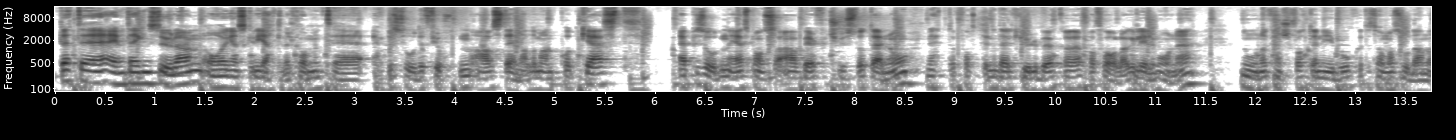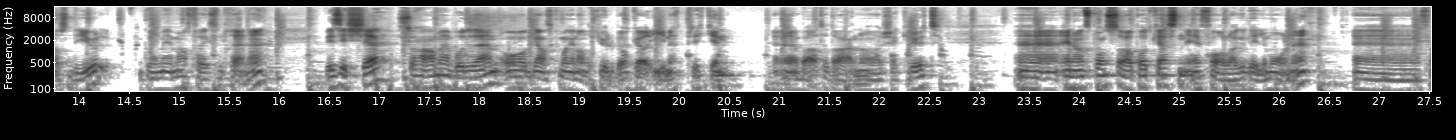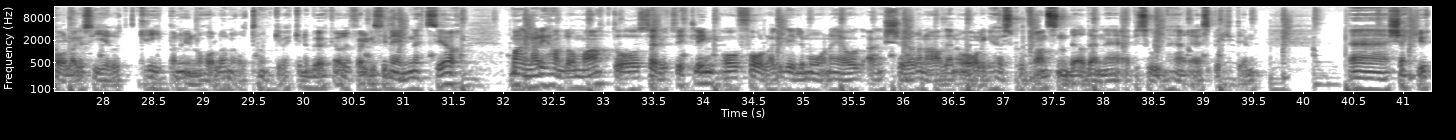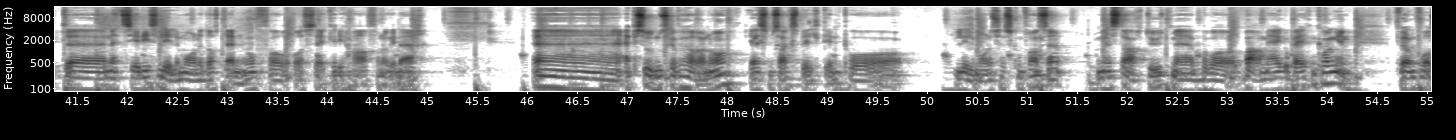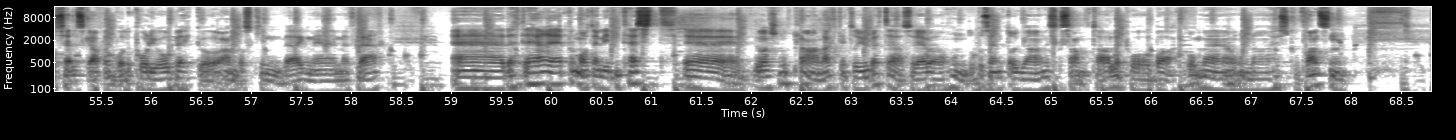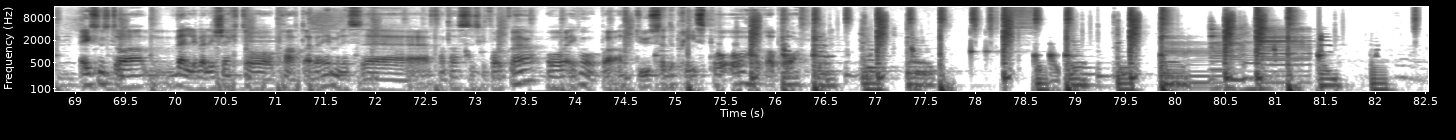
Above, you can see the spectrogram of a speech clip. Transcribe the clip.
Dette er Eivind Teigen Stuland, og jeg ønsker deg hjertelig velkommen til episode 14 av Steinaldermann podcast. Episoden er sponsa av barefootjuice.no. Nettopp fått inn en del kule bøker fra forlaget Lille Måne. Noen har kanskje fått den nye boka til Thomas Hode Andersen til jul. Går med mat for deg som trener. Hvis ikke, så har vi både den og ganske mange andre kule bøker i nettbutikken. Eh, bare til å dra inn og sjekke det ut. Eh, en annen sponsor av podkasten er forlaget Lille Måne. Eh, forlaget som gir ut gripende, underholdende og tankevekkende bøker ifølge sine egne nettsider. Mange av de handler om mat og selvutvikling, og forlaget Lille Måne er òg arrangøren av den årlige høstkonferansen der denne episoden her er spilt inn. Eh, sjekk ut eh, nettsida deres lillemåne.no for å se hva de har for noe der. Eh, episoden skal få høre nå, er som sagt spilt inn på Lille Månes høstkonferanse. Vi starter ut med bare meg og Baconkongen, før vi får selskap av både Pål Jåbekk og Anders Kindberg med, med flere. Eh, dette her er på en måte en liten test. Eh, det var ikke noe planlagt intervju, dette her, så det var 100% organisk samtale på bakrommet under høstkonferansen. Jeg syns det var veldig veldig kjekt å prate i vei med disse fantastiske folka her, og jeg håper at du setter pris på å høre på.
